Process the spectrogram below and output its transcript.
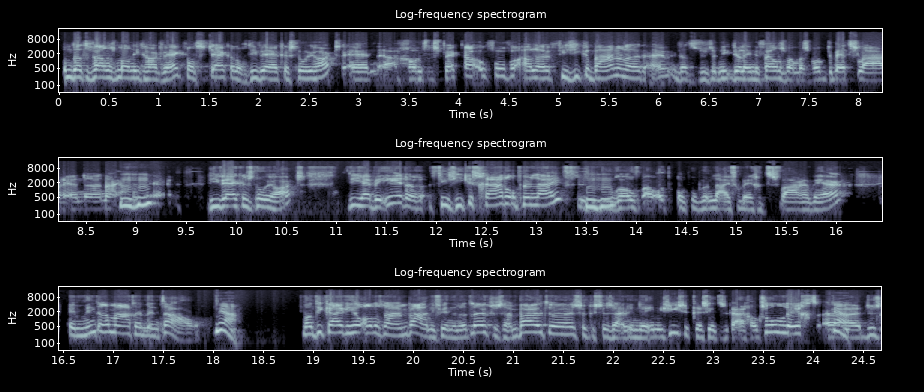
omdat de vuilnisman niet hard werkt, want sterker nog, die werken snoeihard. En eh, groot respect daar ook voor, voor alle fysieke banen. Dat, dat is dus niet alleen de vuilnisman, maar ook de metselaar. En nou ja, Mhm. eh, die werken snoeihard. Die hebben eerder fysieke schade op hun lijf. Dus doen roofbouw op, op, op hun lijf vanwege het zware werk. In mindere mate mentaal. ja. Want die kijken heel anders naar hun baan. Die vinden het leuk. Ze zijn buiten, ze, ze zijn in de energie, ze, zitten, ze krijgen ook zonlicht. Eh, dus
